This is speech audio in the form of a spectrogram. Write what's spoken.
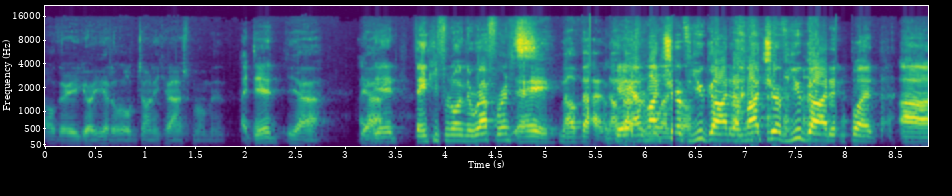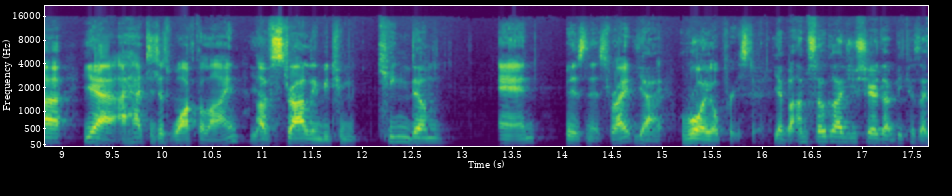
Oh, there you go. You had a little Johnny Cash moment. I did. Yeah. I yeah. did. Thank you for knowing the reference. Hey, not bad. not Okay, I'm not sure if you got it. I'm not sure if you got it, but uh, yeah, I had to just walk the line Yeah. of straddling between kingdom and business, right? Yeah. Royal priesthood. Yeah, but I'm so glad you shared that because I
